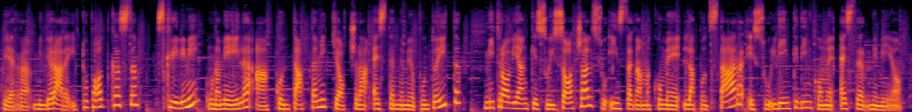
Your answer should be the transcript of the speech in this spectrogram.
per migliorare il tuo podcast, scrivimi una mail a contattami chiocciola estermemeo.it. Mi trovi anche sui social, su Instagram come la Podstar e su LinkedIn come Ester Memeo.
